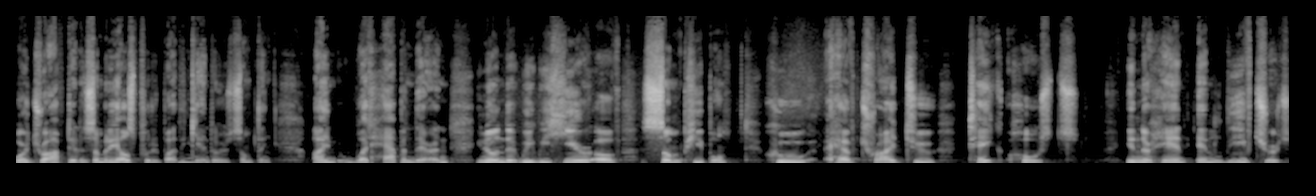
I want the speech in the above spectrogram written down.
or dropped it and somebody else put it by the yeah. candle or something. I what happened there? And you know, and that we, we hear of some people who have tried to take hosts in their hand and leave church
